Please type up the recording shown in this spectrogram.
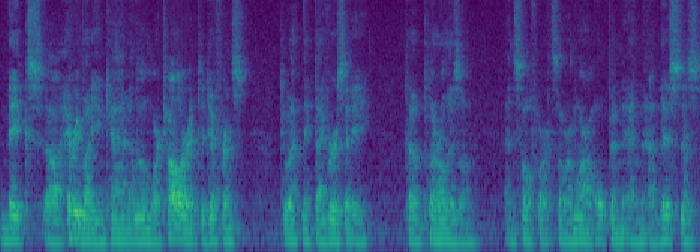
makes everybody in Canada a little more tolerant to difference, to ethnic diversity, to pluralism, and so forth. So we're more open, and this is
